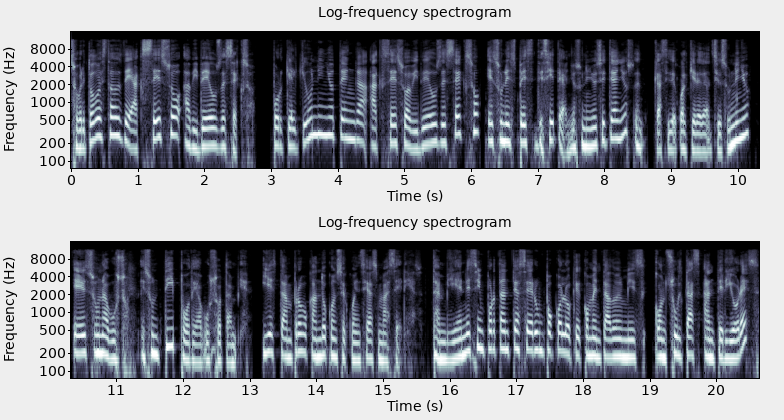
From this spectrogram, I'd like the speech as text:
sobre todo estados de acceso a videos de sexo porque el que un niño tenga acceso a videos de sexo es una especie de 7 años, un niño de 7 años, eh, casi de cualquier edad si es un niño, es un abuso, es un tipo de abuso también y están provocando consecuencias más serias. También es importante hacer un poco lo que he comentado en mis consultas anteriores,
